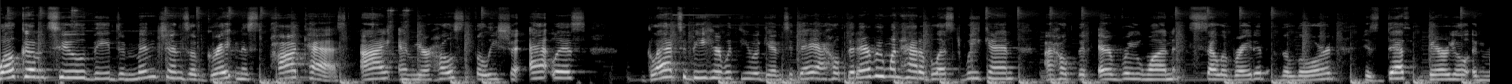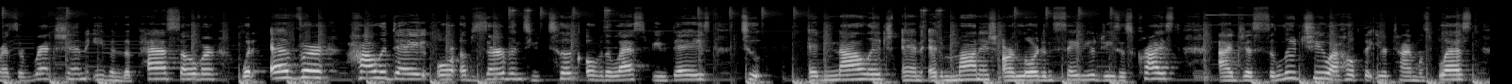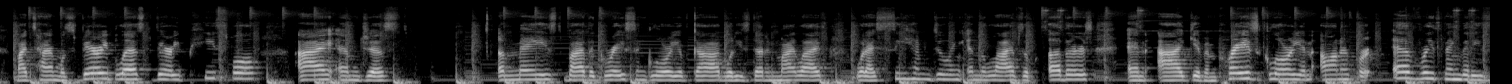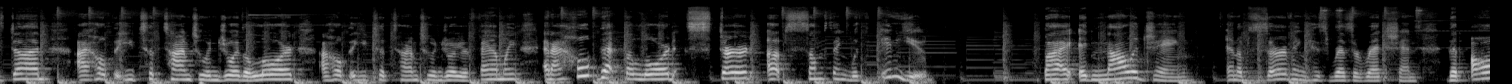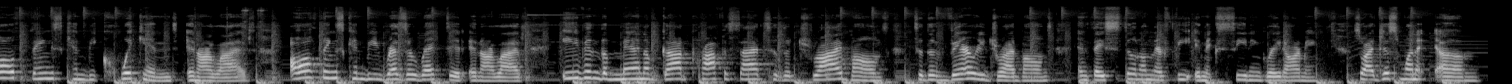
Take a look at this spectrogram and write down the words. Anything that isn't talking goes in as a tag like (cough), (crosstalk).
Welcome to the Dimensions of Greatness podcast. I am your host, Felicia Atlas. Glad to be here with you again today. I hope that everyone had a blessed weekend. I hope that everyone celebrated the Lord, his death, burial, and resurrection, even the Passover, whatever holiday or observance you took over the last few days to acknowledge and admonish our Lord and Savior Jesus Christ. I just salute you. I hope that your time was blessed. My time was very blessed, very peaceful. I am just amazed by the grace and glory of God, what He's done in my life, what I see Him doing in the lives of others. And I give Him praise, glory, and honor for everything that He's done. I hope that you took time to enjoy the Lord. I hope that you took time to enjoy your family. And I hope that the Lord stirred up something within you by acknowledging and observing his resurrection, that all things can be quickened in our lives, all things can be resurrected in our lives. Even the man of God prophesied to the dry bones, to the very dry bones, and they stood on their feet in exceeding great army. So I just want to um,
